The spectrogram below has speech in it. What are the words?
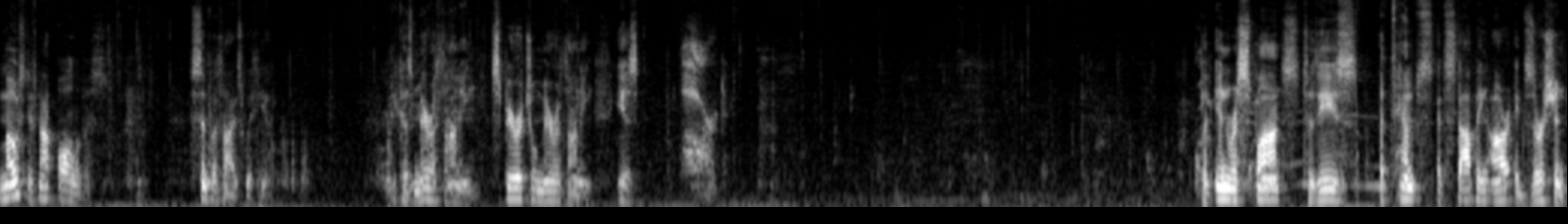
Most, if not all of us, sympathize with you. Because marathoning, spiritual marathoning, is hard. But in response to these attempts at stopping our exertion,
